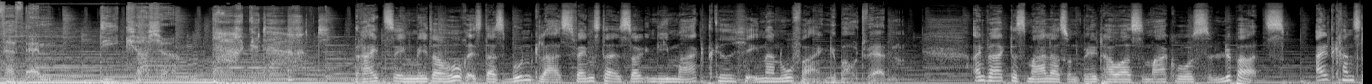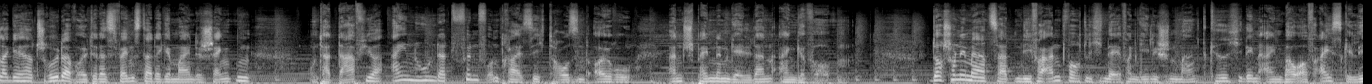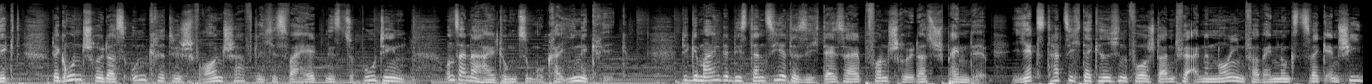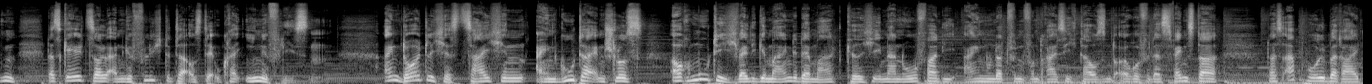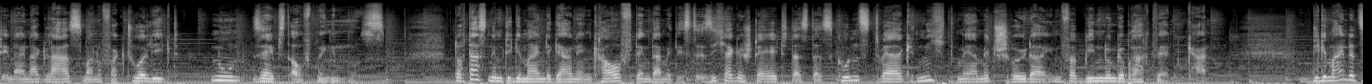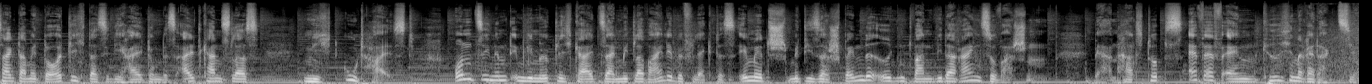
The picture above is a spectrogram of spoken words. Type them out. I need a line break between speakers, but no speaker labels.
FFN, die Kirche.
Nachgedacht.
13 Meter hoch ist das Buntglasfenster, es soll in die Marktkirche in Hannover eingebaut werden. Ein Werk des Malers und Bildhauers Markus Lüppertz. Altkanzler Gerhard Schröder wollte das Fenster der Gemeinde schenken und hat dafür 135.000 Euro an Spendengeldern eingeworben. Doch schon im März hatten die Verantwortlichen der evangelischen Marktkirche den Einbau auf Eis gelegt. Der Grund Schröders unkritisch freundschaftliches Verhältnis zu Putin und seine Haltung zum Ukraine-Krieg. Die Gemeinde distanzierte sich deshalb von Schröders Spende. Jetzt hat sich der Kirchenvorstand für einen neuen Verwendungszweck entschieden. Das Geld soll an Geflüchtete aus der Ukraine fließen. Ein deutliches Zeichen, ein guter Entschluss, auch mutig, weil die Gemeinde der Marktkirche in Hannover die 135.000 Euro für das Fenster, das abholbereit in einer Glasmanufaktur liegt, nun selbst aufbringen muss. Doch das nimmt die Gemeinde gerne in Kauf, denn damit ist sichergestellt, dass das Kunstwerk nicht mehr mit Schröder in Verbindung gebracht werden kann. Die Gemeinde zeigt damit deutlich, dass sie die Haltung des Altkanzlers nicht gut heißt und sie nimmt ihm die Möglichkeit, sein mittlerweile beflecktes Image mit dieser Spende irgendwann wieder reinzuwaschen. Bernhard Tups, FFN Kirchenredaktion.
